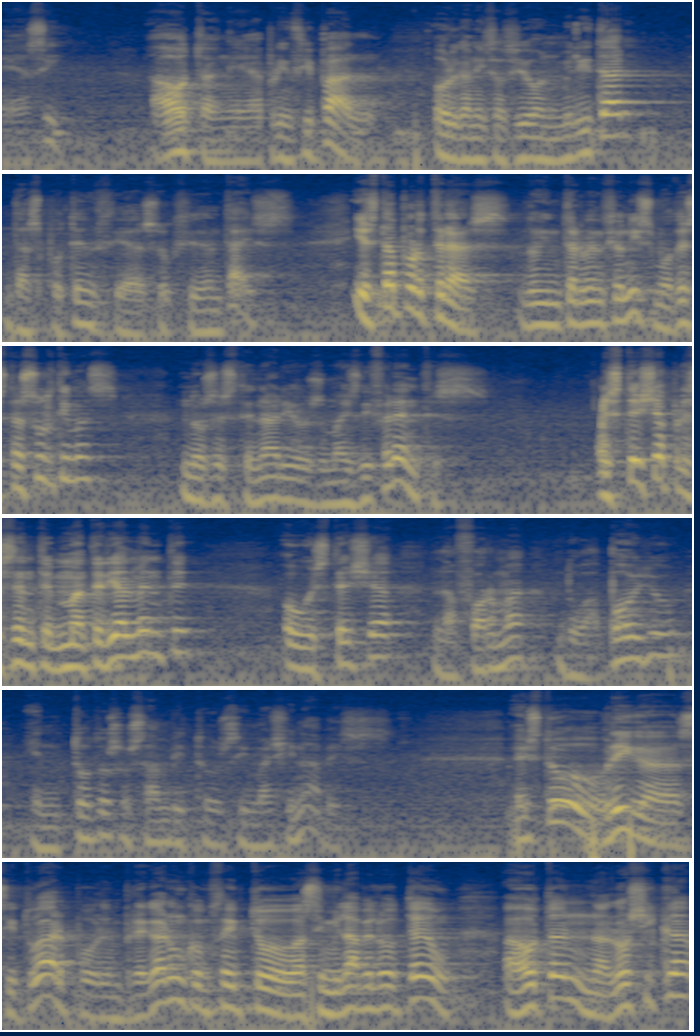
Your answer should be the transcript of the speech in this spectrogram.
é así. A OTAN é a principal organización militar das potencias occidentais e está por trás do intervencionismo destas últimas nos escenarios máis diferentes. Estexa presente materialmente ou estexa na forma do apoio en todos os ámbitos imagináveis. Isto obriga a situar por empregar un concepto asimilável ao teu a OTAN na lógica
